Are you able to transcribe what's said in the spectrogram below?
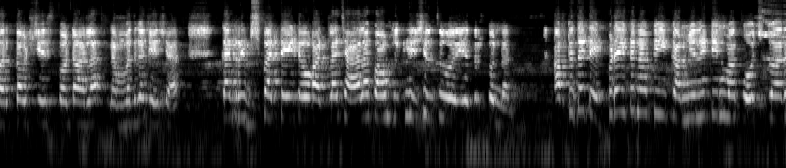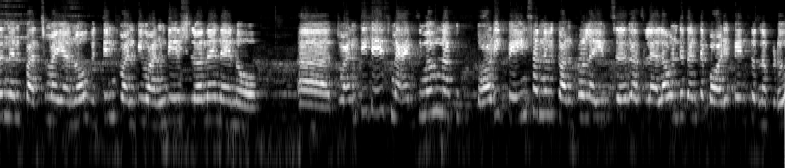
వర్కౌట్ చేసుకోవటం అలా నెమ్మదిగా చేశా. కానీ రిబ్స్ పట్టేయటం అట్లా చాలా కాంప్లికేషన్స్ ఎదుర్కొన్నాను. ఆఫ్టర్ దట్ ఎప్పుడైతే నాకు ఈ కమ్యూనిటీని మా కోచ్ ద్వారా నేను పరిచయం అయ్యానో విత్ ఇన్ ట్వంటీ వన్ డేస్లోనే నేను ట్వంటీ డేస్ మాక్సిమం నాకు బాడీ పెయిన్స్ అనేవి కంట్రోల్ అయ్యింది సార్. అసలు ఎలా ఉండేదంటే బాడీ పెయిన్స్ ఉన్నప్పుడు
